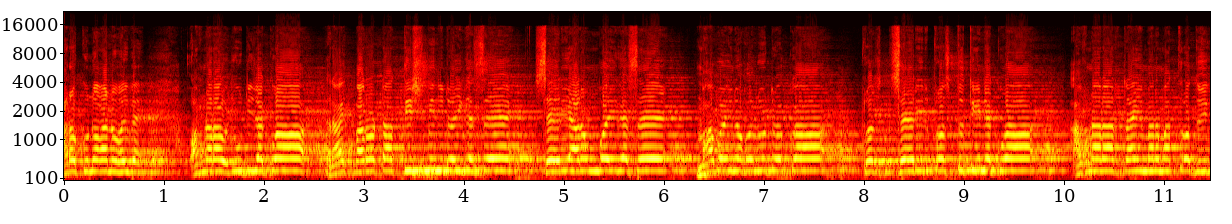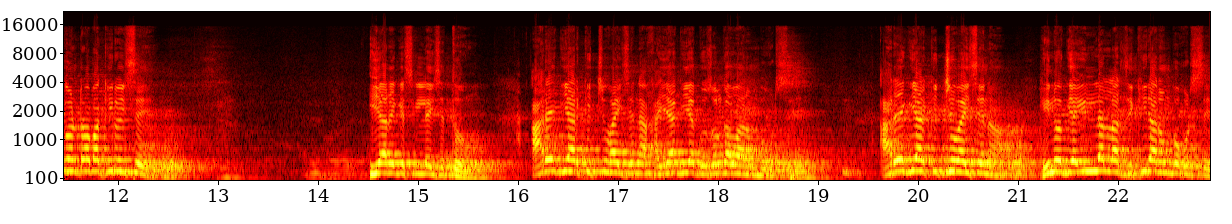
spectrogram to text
আরও কোনো গানো হইবে? আপনারা উঠি যাক রাত বারোটা ত্রিশ মিনিট হয়ে গেছে, সেহরি আরম্ভ হয়ে গেছে, মা বই নকল উঠক সেহরির প্রস্তুতি নেকুয়া আপনার টাইম আর মাত্র দুই ঘণ্টা বাকি রয়েছে ইয়ারে গে চিল্লাইছে তো। আরে গিয়ার কিচ্ছু পাইছে না, খাইয়া গিয়া গজল গাওয়া আরম্ভ করছে। আরে গিয়ার কিচ্ছু পাইছে না, হিন গিয়া ইল্লাল্লাহর জিকির আরম্ভ করছে।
